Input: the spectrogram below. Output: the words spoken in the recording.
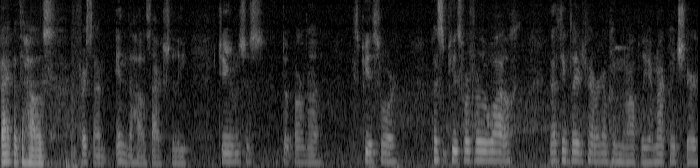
back at the house. First time in the house, actually. James just up on uh, his PS4. Play some PS4 for a little while. And I think later tonight we're gonna play Monopoly. I'm not quite sure.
